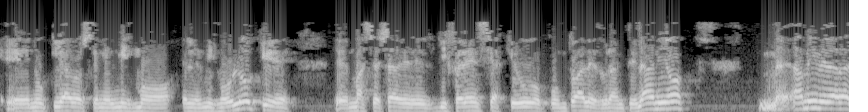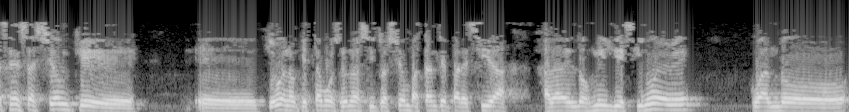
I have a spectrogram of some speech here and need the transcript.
eh, nucleados en el mismo en el mismo bloque, eh, más allá de diferencias que hubo puntuales durante el año. a mí me da la sensación que que bueno que estamos en una situación bastante parecida a la del 2019 cuando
